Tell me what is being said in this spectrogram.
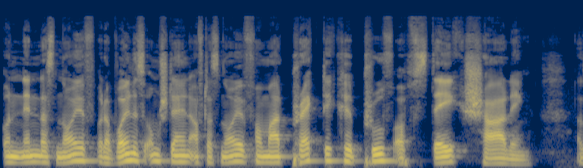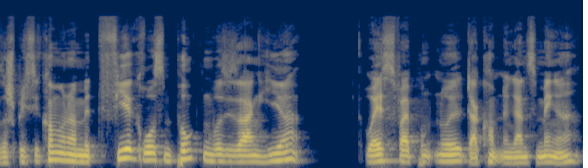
und nennen das neue oder wollen es umstellen auf das neue Format Practical Proof of Stake Sharding. Also sprich, sie kommen dann mit vier großen Punkten, wo sie sagen, hier, Waves 2.0, da kommt eine ganze Menge.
